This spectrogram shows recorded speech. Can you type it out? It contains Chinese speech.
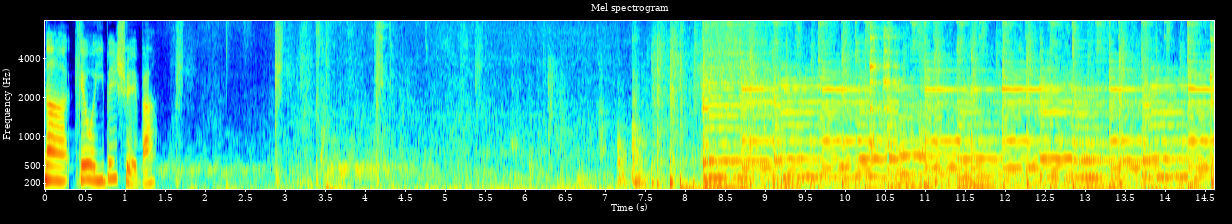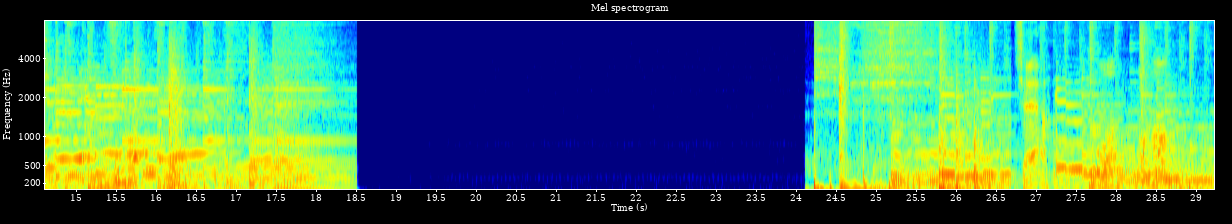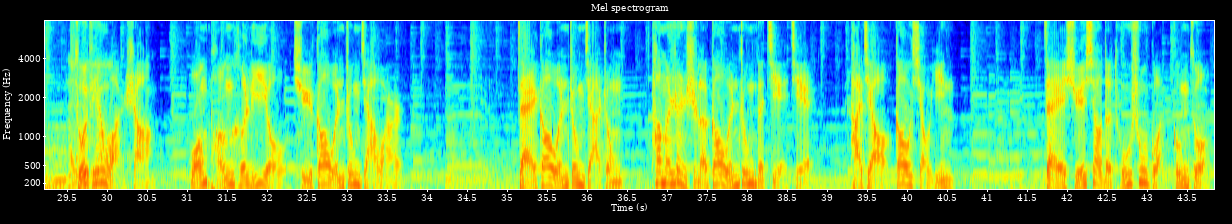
那给我一杯水吧。谁啊？昨天晚上，王鹏和李友去高文忠家玩。在高文忠家中，他们认识了高文忠的姐姐，她叫高小英，在学校的图书馆工作。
